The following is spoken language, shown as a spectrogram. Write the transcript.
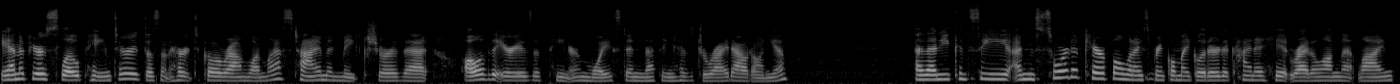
And if you're a slow painter, it doesn't hurt to go around one last time and make sure that all of the areas of paint are moist and nothing has dried out on you. And then you can see I'm sort of careful when I sprinkle my glitter to kind of hit right along that line.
